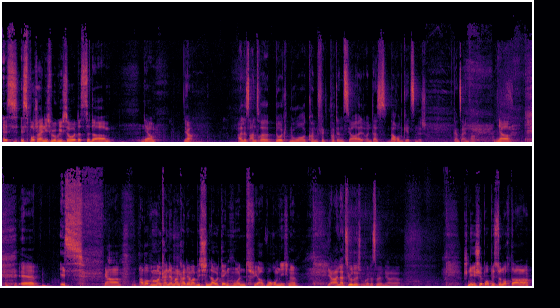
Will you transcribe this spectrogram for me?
Es ist wahrscheinlich wirklich so, dass du da, ja, ja, alles andere birgt nur Konfliktpotenzial und das, darum geht's nicht. Ganz einfach. ja, äh, ist, ja, aber man kann ja, man kann ja mal ein bisschen laut denken und ja, warum nicht, ne? Ja, natürlich, um Gottes Willen, ja, ja. Schneeschipper, bist du noch da?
